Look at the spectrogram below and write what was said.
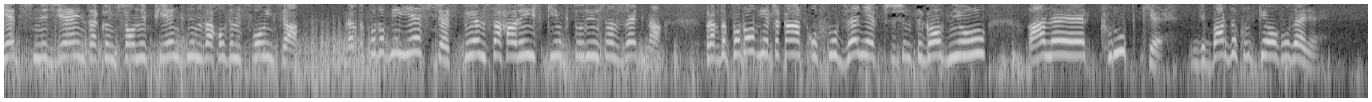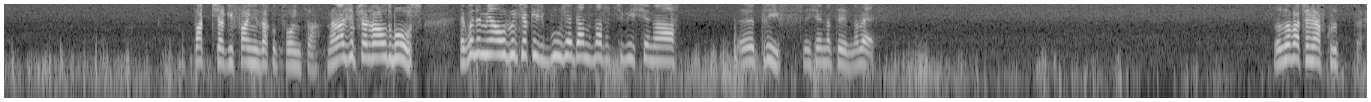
Wieczny dzień zakończony pięknym zachodem słońca. Prawdopodobnie jeszcze z pyłem saharyjskim, który już nas żegna. Prawdopodobnie czeka nas ochłodzenie w przyszłym tygodniu, ale krótkie. Będzie bardzo krótkie ochłodzenie. Patrzcie jaki fajny zachód słońca. Na razie przerwa od burz. Jak będą miały być jakieś burze, dam znać oczywiście na e, priv, w sensie na tym, na mes. Do zobaczenia wkrótce.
